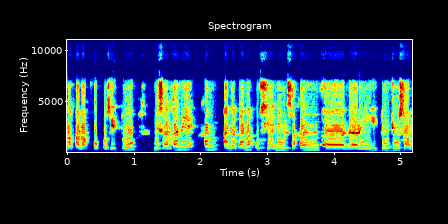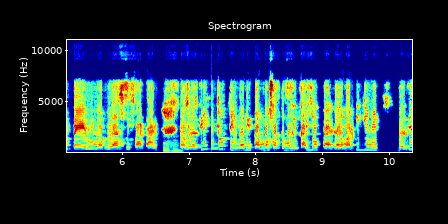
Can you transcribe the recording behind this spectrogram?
anak-anak fokus itu, misalkan nih kan anak-anak usianya misalkan uh, dari 7 sampai 15 misalkan. Nah berarti itu tinggal ditambah satu menit aja kak. Dalam arti gini, berarti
